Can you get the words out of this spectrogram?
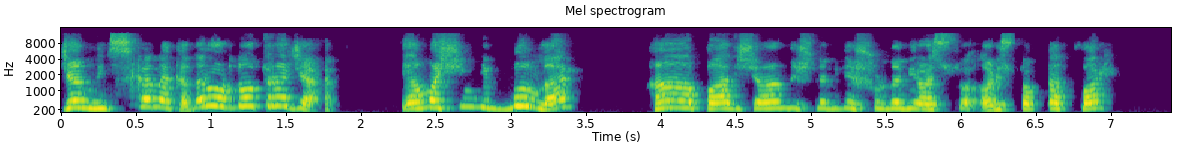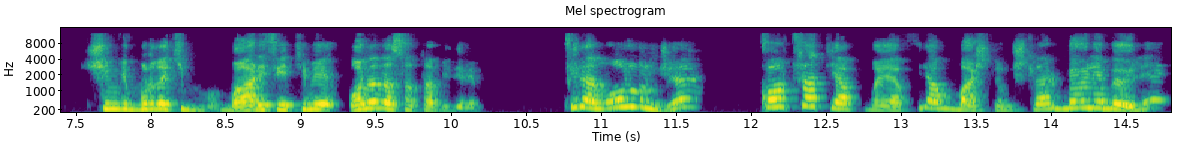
canını sıkana kadar orada oturacak. E ama şimdi bunlar ha padişahın dışında bir de şurada bir aristokrat var. Şimdi buradaki marifetimi ona da satabilirim filan olunca kontrat yapmaya filan başlamışlar. Böyle böyle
